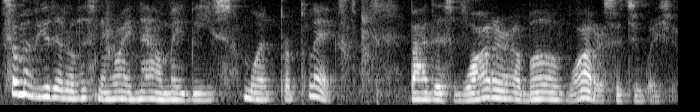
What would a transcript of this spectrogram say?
Some of you that are listening right now may be somewhat perplexed by this water above water situation.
